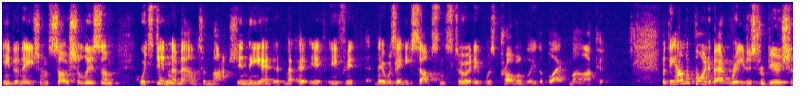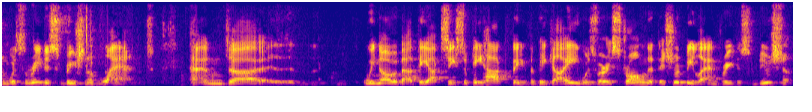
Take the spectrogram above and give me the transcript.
Indonesian socialism, which didn't amount to much. In the end, it, if, if it, there was any substance to it, it was probably the black market. But the other point about redistribution was the redistribution of land. And uh, we know about the Aksi Sepihak, the, the PKI was very strong that there should be land redistribution.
